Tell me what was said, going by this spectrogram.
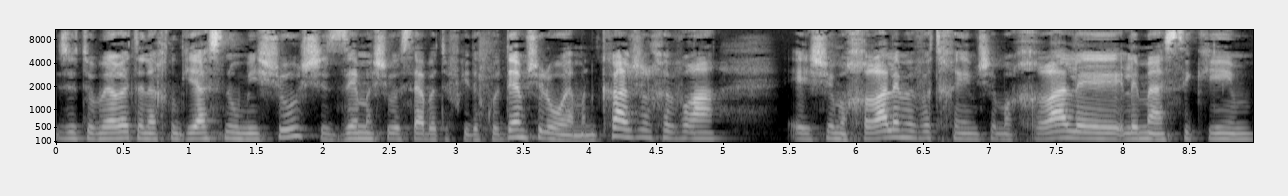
זאת אומרת, אנחנו גייסנו מישהו שזה מה שהוא עשה בתפקיד הקודם. הקודם שלו, הוא היה מנכ"ל של חברה אה, שמכרה למבטחים, שמכרה למעסיקים,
